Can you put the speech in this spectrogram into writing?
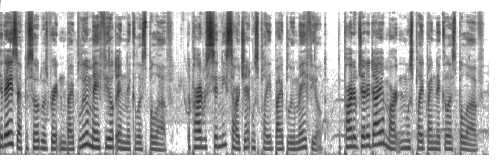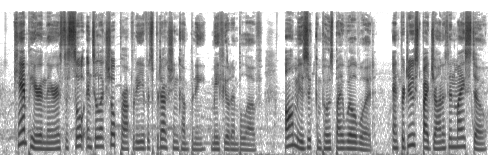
Today's episode was written by Blue Mayfield and Nicholas Belove. The part of Sydney Sargent was played by Blue Mayfield. The part of Jedediah Martin was played by Nicholas Belove. Camp Here and There is the sole intellectual property of its production company, Mayfield and Belove. All music composed by Will Wood and produced by Jonathan Maisto.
